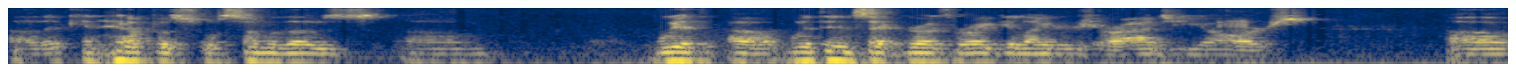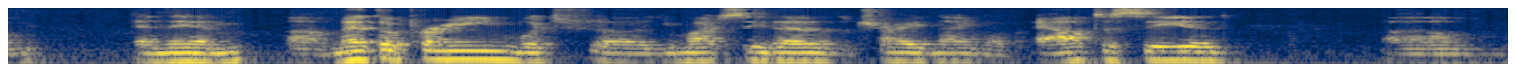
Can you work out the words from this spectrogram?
uh, that can help us with some of those um, with with insect growth regulators or IGRs. Um, and then uh, methoprene, which uh, you might see that in the trade name of Altosid. Um,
